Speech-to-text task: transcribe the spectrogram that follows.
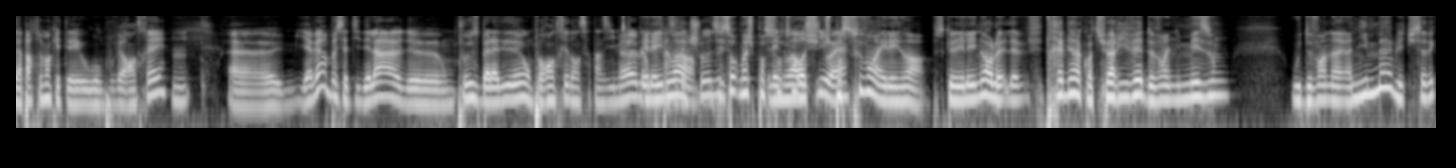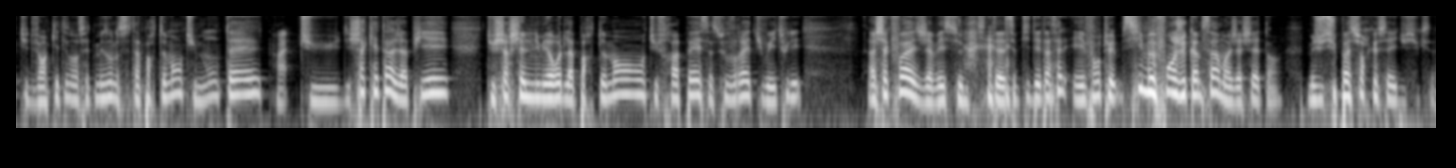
appartements qui étaient où on pouvait rentrer. Euh, Il y avait un peu cette idée-là de, on peut se balader, on peut rentrer dans certains immeubles, Et les noirs. sûr, moi je pense surtout- aussi, je ouais. pense souvent à les noirs parce que les noirs le, le fait très bien quand tu arrivais devant une maison ou devant un, un immeuble et tu savais que tu devais enquêter dans cette maison, dans cet appartement, tu montais, Ouais. tu chaque étage à pied, tu cherchais le numéro de l'appartement, tu frappais, ça s'ouvrait, tu voyais tous les à chaque fois, j'avais ce petit, euh, ces petites étincelles. Et éventuellement, s'ils me font un jeu comme ça, moi j'achète. hein. Mais je suis pas sûr que ça ait du succès.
